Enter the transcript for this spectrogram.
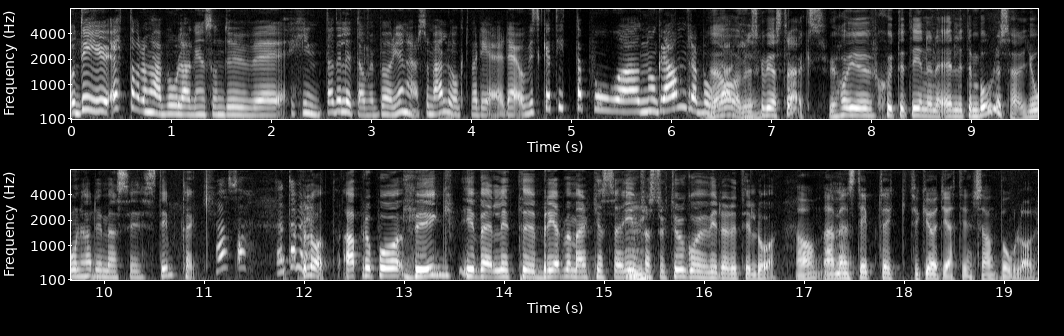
Och det är ju ett av de här bolagen som du eh, hintade lite om i början här, som är lågt värderade. Och vi ska titta på några andra bolag. Ja, det ska vi göra strax. Vi har ju skjutit in en, en liten bonus här. Jon hade med sig Stibtech. Alltså. Den tar vi Förlåt. Apropå bygg i väldigt eh, bred bemärkelse. Mm. Infrastruktur går vi vidare till. då. Ja, men Stiptech tycker jag är ett jätteintressant bolag.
